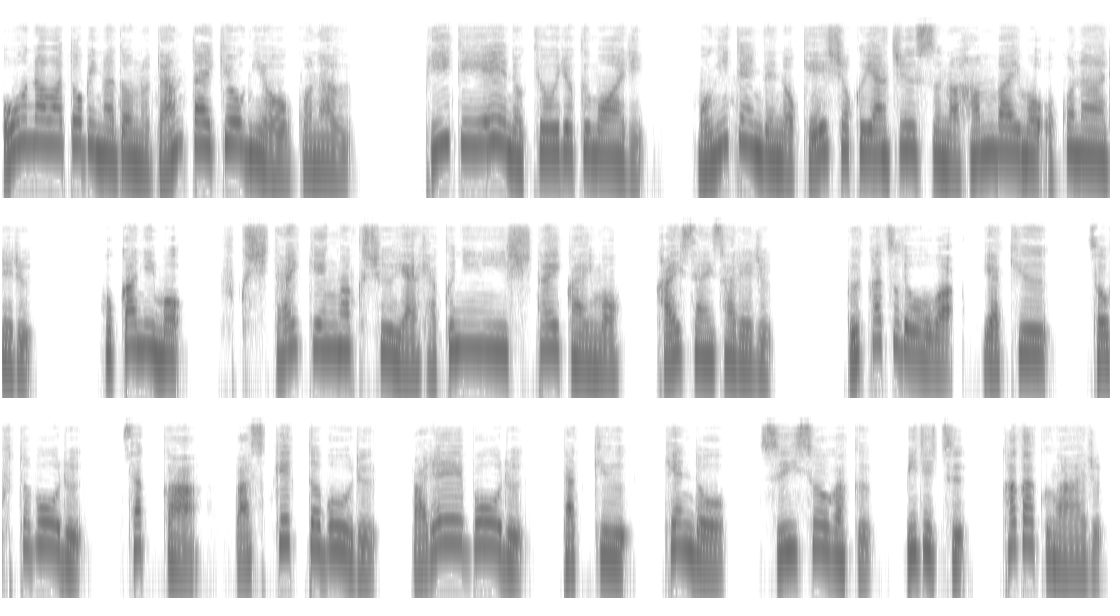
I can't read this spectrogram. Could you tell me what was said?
大縄跳びなどの団体競技を行う。PTA の協力もあり、模擬店での軽食やジュースの販売も行われる。他にも、福祉体験学習や百人一首大会も開催される。部活動は野球、ソフトボール、サッカー、バスケットボール、バレーボール、卓球、剣道、吹奏楽、美術、科学がある。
